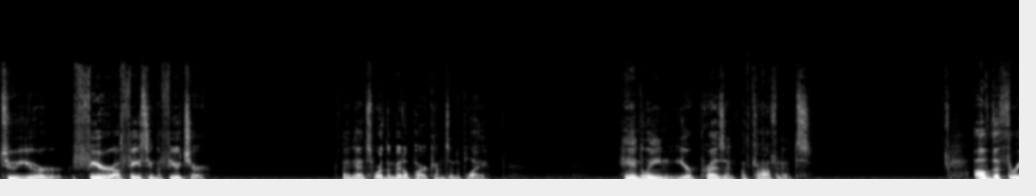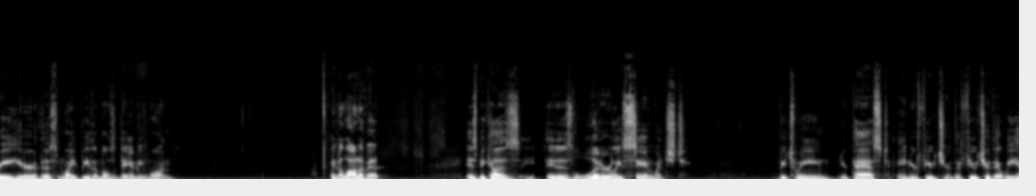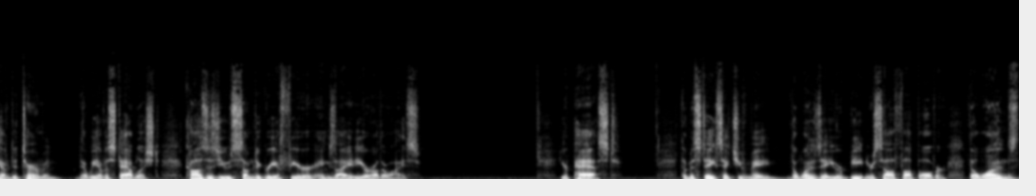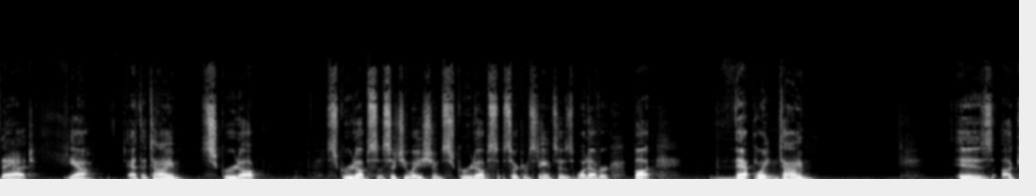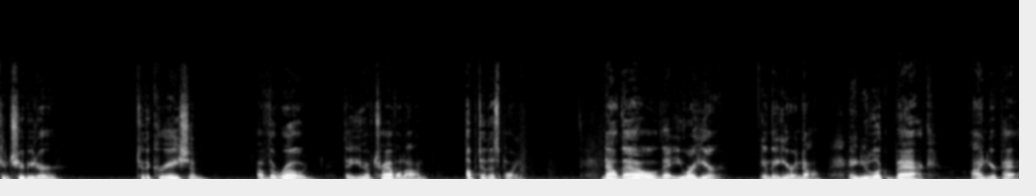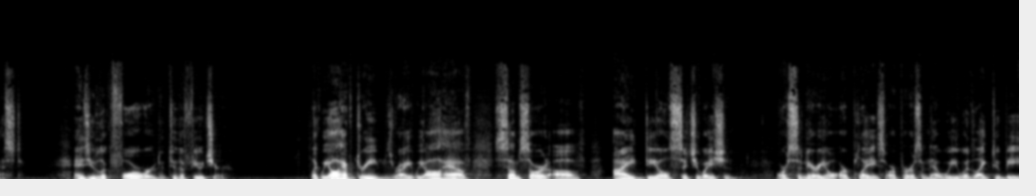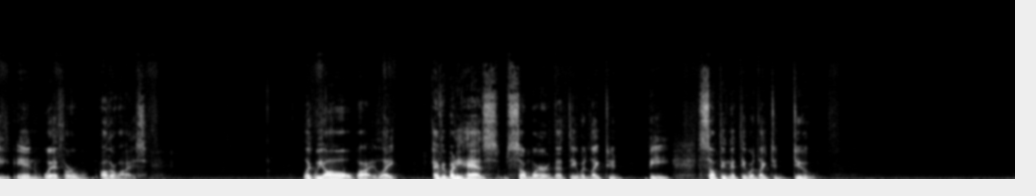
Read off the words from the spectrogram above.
to your fear of facing the future. And that's where the middle part comes into play. Handling your present with confidence. Of the three here, this might be the most damning one. And a lot of it is because it is literally sandwiched between your past and your future. The future that we have determined, that we have established, causes you some degree of fear, anxiety, or otherwise. Your past, the mistakes that you've made, the ones that you were beating yourself up over, the ones that, yeah, at the time screwed up, screwed up situations, screwed up circumstances, whatever. But that point in time is a contributor to the creation of the road that you have traveled on up to this point. Now, now that you are here in the here and now, and you look back on your past, as you look forward to the future, like we all have dreams, right? We all have some sort of ideal situation or scenario or place or person that we would like to be in with or otherwise. Like we all like everybody has somewhere that they would like to be, something that they would like to do.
